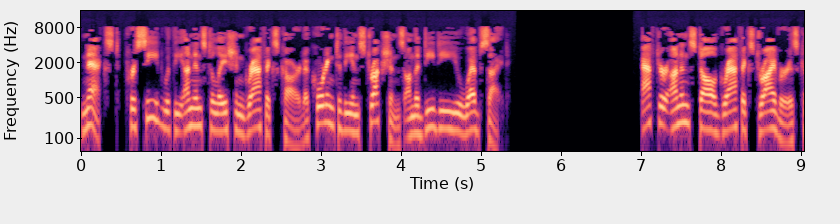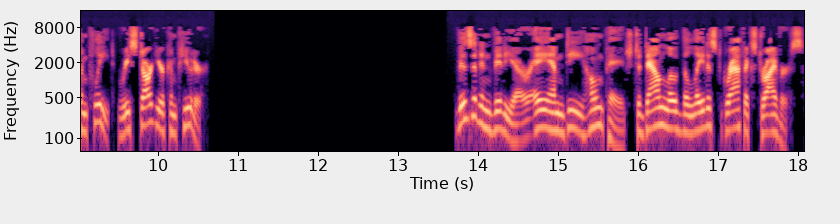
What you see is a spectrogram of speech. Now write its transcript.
Next, proceed with the uninstallation graphics card according to the instructions on the DDU website. After uninstall graphics driver is complete, restart your computer. Visit NVIDIA or AMD homepage to download the latest graphics drivers.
